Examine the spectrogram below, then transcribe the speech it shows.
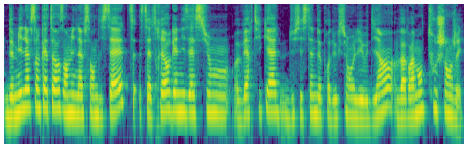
De 1914 en 1917, cette réorganisation verticale du système de production hollywoodien va vraiment tout changer.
